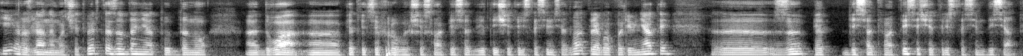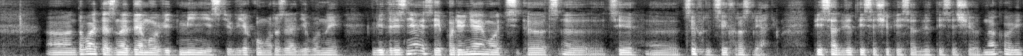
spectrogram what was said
і розглянемо четверте завдання. Тут дано е, два е, п'ятицифрових числа 52 372. Треба порівняти е, з 52 370. Е, Давайте знайдемо відмінність, в якому розряді вони відрізняються, і порівняємо ці, е, е, ці цифри цих розрядів. 52 тисячі, 52 тисячі однакові,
